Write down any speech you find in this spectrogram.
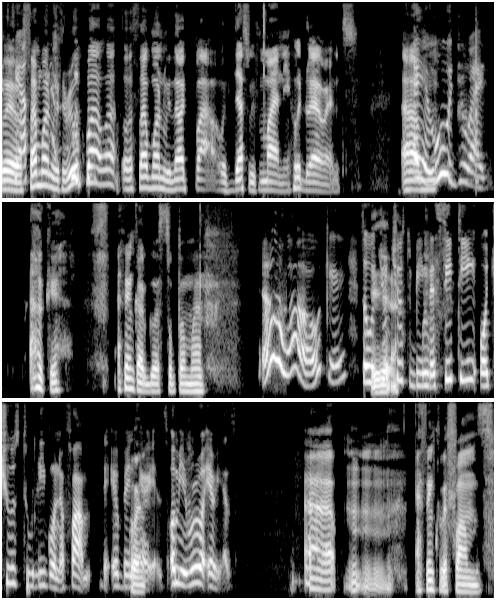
well, someone with real power or someone without power, with just with money. Who do I want? Um, hey, who would you want? Okay, I think I'd go Superman. Oh wow, okay. So would yeah. you choose to be in the city or choose to live on a farm, the urban well, areas? I mean rural areas. Uh, mm, I think the farms.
